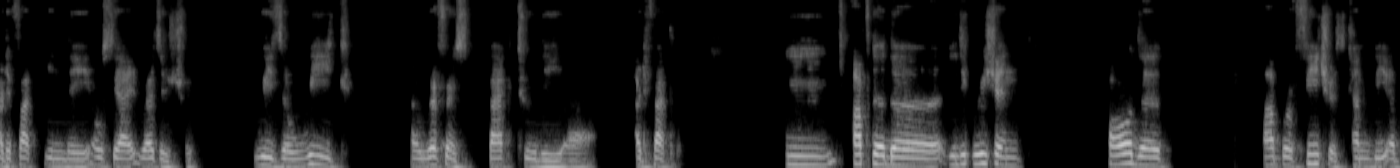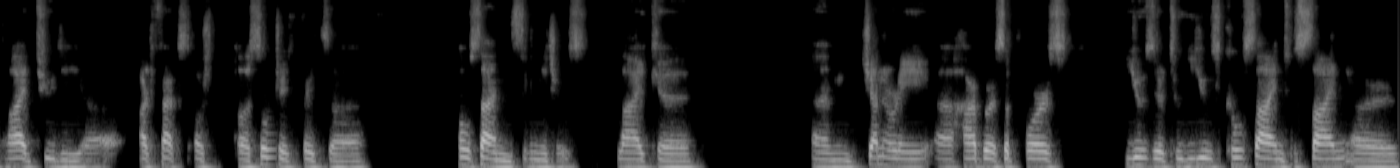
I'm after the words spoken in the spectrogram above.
artifact in the OCI registry with a weak uh, reference back to the uh, artifact. Mm, after the integration, all the Harbor features can be applied to the uh, artifacts associated with uh, cosign signatures. Like uh, um, generally, uh, Harbor supports user to use cosign to sign a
